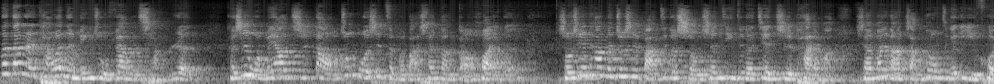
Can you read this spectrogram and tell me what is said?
那当然，台湾的民主非常的强韧，可是我们要知道中国是怎么把香港搞坏的。首先，他们就是把这个手伸进这个建制派嘛，想办法掌控这个议会。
